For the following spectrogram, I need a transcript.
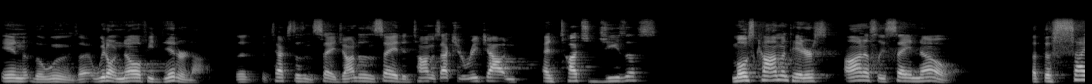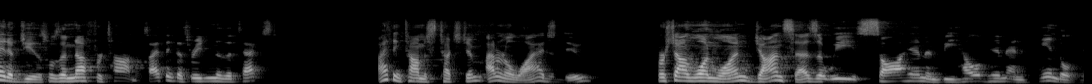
in the wounds. Uh, we don't know if he did or not. The, the text doesn't say. John doesn't say, did Thomas actually reach out and, and touch Jesus? Most commentators honestly say no, that the sight of Jesus was enough for Thomas. I think that's reading into the text. I think Thomas touched him. I don't know why, I just do. 1 John 1 1, John says that we saw him and beheld him and handled him.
